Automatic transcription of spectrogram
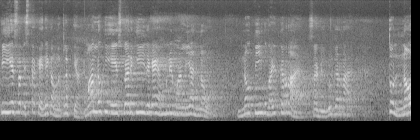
कि ये सब इसका कहने का मतलब क्या है। मान लो कि ए स्क्वायर की जगह हमने मान लिया नौ। नौ तीन को विभाजित कर रहा है। सर बिल्कुल कर रहा है। तो नौ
